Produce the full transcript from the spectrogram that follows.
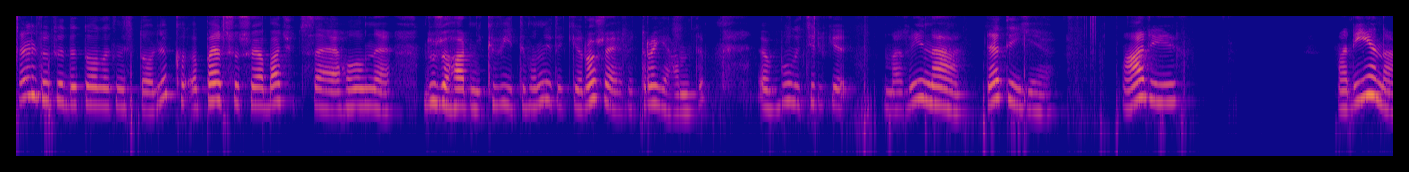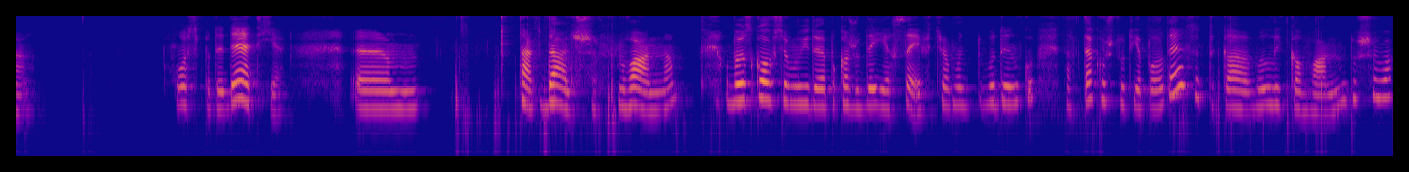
Далі тут іде туалетний столик. Е, Перше, що я бачу, це головне дуже гарні квіти. Вони такі рожеві, троянди. Були тільки Марина, де ти є? Марі. Маріна. Господи, де ти є? Ем, так, далі. Ванна. Обов'язково в цьому відео я покажу, де є сейф в цьому будинку. Так, також тут є полотенце, така велика ванна душова.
